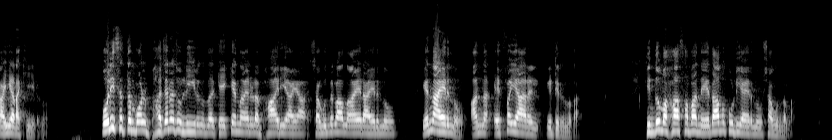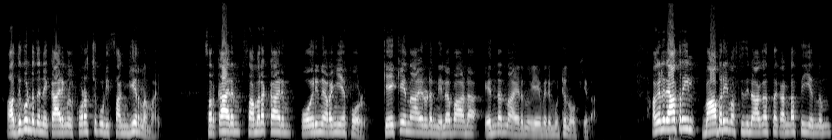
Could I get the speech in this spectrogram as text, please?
കൈയടക്കിയിരുന്നു. പോലീസ് എത്തുമ്പോൾ ഭജന ചൊല്ലിയിരുന്നത് കെ കെ നായരുടെ ഭാര്യയായ ശകുന്തള നായരായിരുന്നു എന്നായിരുന്നു അന്ന് എഫ് ഐ ആറിൽ ഇട്ടിരുന്നത്. ഹിന്ദു മഹാസഭ നേതാവ് കൂടിയായിരുന്നു ശകുന്തള. അതുകൊണ്ട് തന്നെ കാര്യങ്ങൾ കുറച്ചുകൂടി സങ്കീർണമായി. സർക്കാരും സമരക്കാരും പോരിനിറങ്ങിയപ്പോൾ കെ കെ നായരുടെ നിലപാട് എന്തെന്നായിരുന്നു ഏവരും ഉറ്റുനോക്കിയത്. അങ്ങനെ രാത്രിയിൽ ബാബറി മസ്ജിദിനകത്ത് കണ്ടെത്തിയെന്നും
